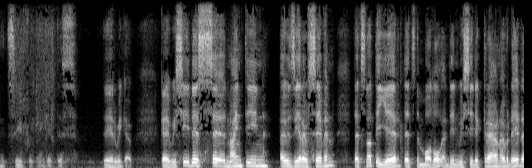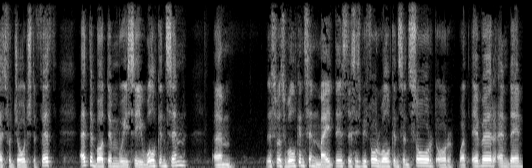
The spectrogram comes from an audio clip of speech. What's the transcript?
Let's see if we can get this. There we go. Okay, we see this uh, 19007. That's not the year, that's the model. And then we see the crown over there. That's for George V. At the bottom, we see Wilkinson. Um, this was Wilkinson made this. This is before Wilkinson sword or whatever. And then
